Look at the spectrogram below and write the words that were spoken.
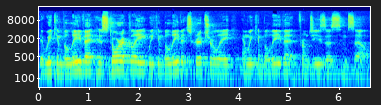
that we can believe it historically, we can believe it scripturally, and we can believe it from Jesus himself.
